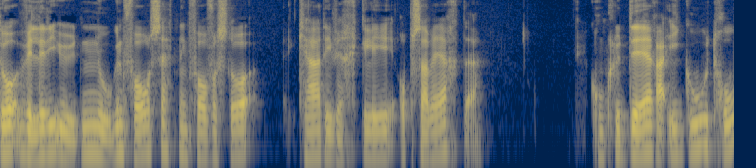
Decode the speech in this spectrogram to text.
Da ville de uten noen forutsetning for å forstå hva de virkelig observerte, konkludere i god tro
